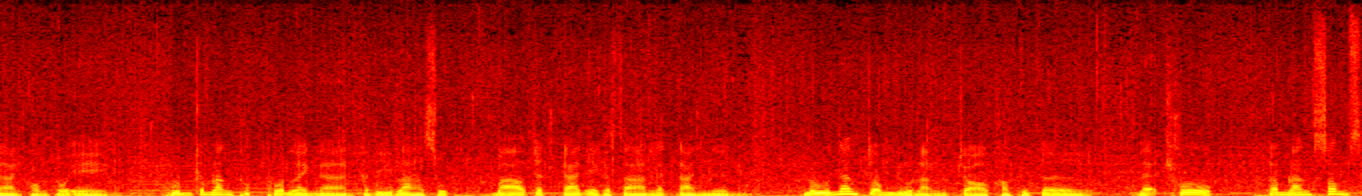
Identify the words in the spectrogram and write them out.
งานของตัวเอง คุณกำลังทบทวนรายงานคดีล่าสุด บ้าวจัดการเอกสารและการเงิน ลูนั่งจมอยู่หลังจอคอมพิวเตอร์ และโชคกำลังซ่อมแซ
